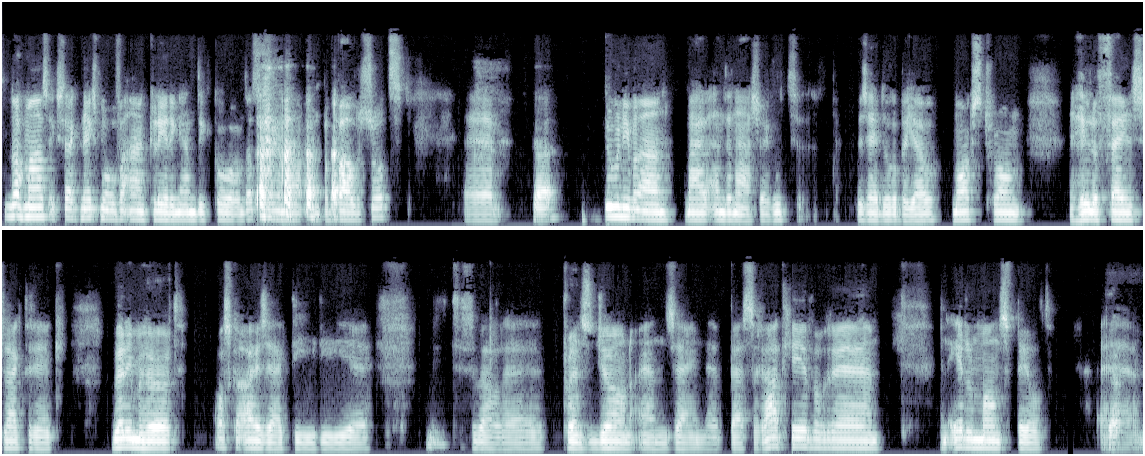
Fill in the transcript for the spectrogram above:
Nogmaals, ik zeg niks meer over aankleding en decor. en Dat is allemaal bepaalde shots. Eh, Ja. Doen we niet meer aan. Maar en daarnaast, ja goed. We zijn door bij jou. Mark Strong, een hele fijne slechterik. William Hurt, Oscar Isaac, die, die eh, het is wel eh, Prince John en zijn eh, beste raadgever, eh, een edelman speelt. Ja. Ehm,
